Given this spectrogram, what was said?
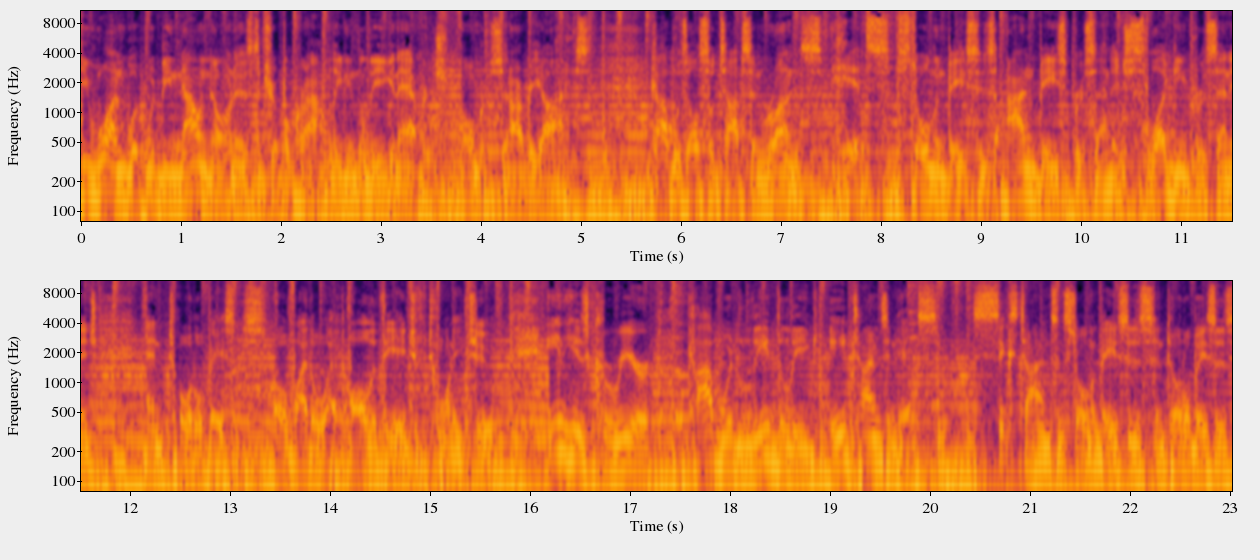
He won what would be now known as the Triple Crown, leading the league in average, homers, and RBIs. Cobb was also tops in runs, hits, stolen bases, on base percentage, slugging percentage, and total bases. Oh, by the way, all at the age of 22. In his career, Cobb would lead the league eight times in hits, six times in stolen bases and total bases,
